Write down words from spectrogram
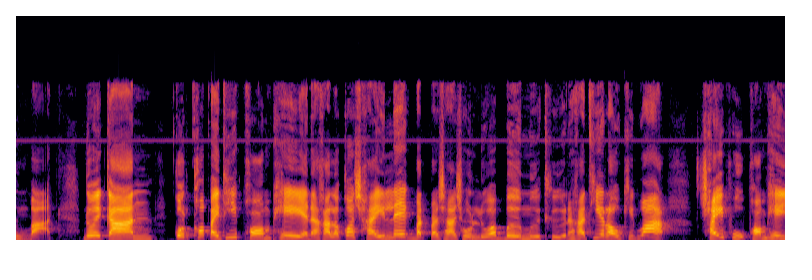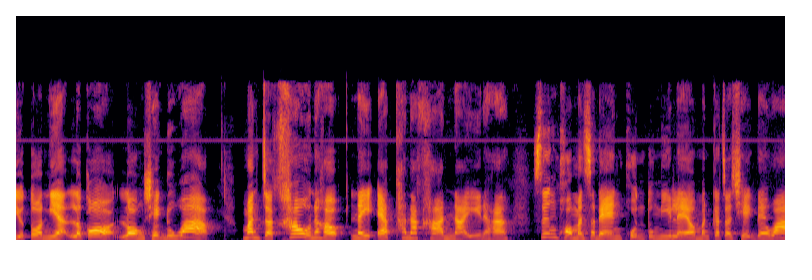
1 บาท โดยการกดเข้าไปที่พร้อมเพย์นะคะ แล้วก็ใช้เลขบัตรประชาชนหรือว่าเบอร์มือถือนะคะ ที่เราคิดว่าใช้ผูกพร้อมเพย์อยู่ตอนนี้ แล้วก็ลองเช็คดูว่ามันจะเข้านะคะในแอปธนาคารไหนนะคะ ซึ่งพอมันแสดงผลตรงนี้แล้วมันก็จะเช็คได้ว่า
